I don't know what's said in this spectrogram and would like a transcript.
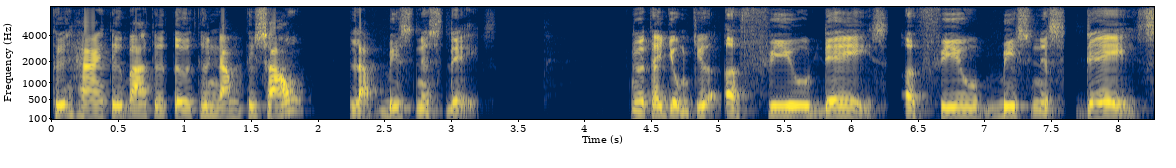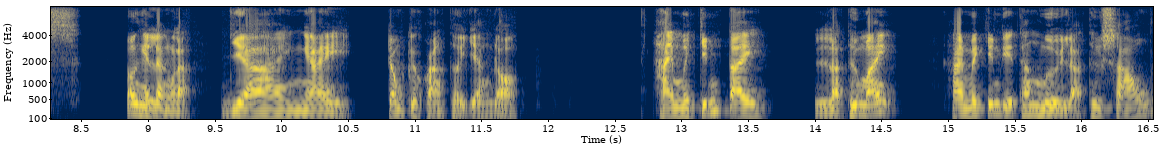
thứ hai, thứ ba, thứ tư, thứ năm, thứ sáu là business days. Người ta dùng chữ a few days, a few business days. Có nghĩa rằng là dài ngày trong cái khoảng thời gian đó. 29 tây là thứ mấy? 29 thì tháng 10 là thứ sáu.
